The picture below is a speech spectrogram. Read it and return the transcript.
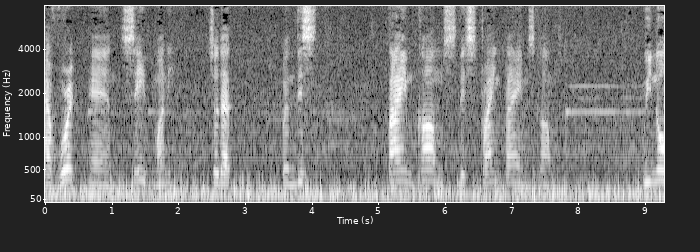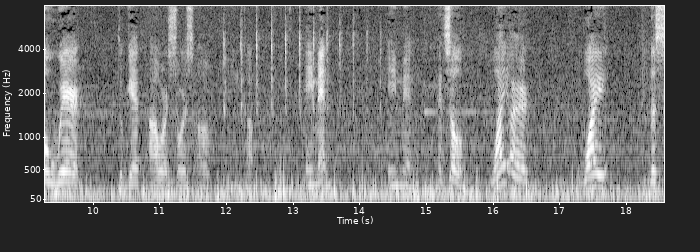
have work and save money so that when this time comes, this trying times comes, we know where to get our source of income. Amen. Amen. And so, why are why does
